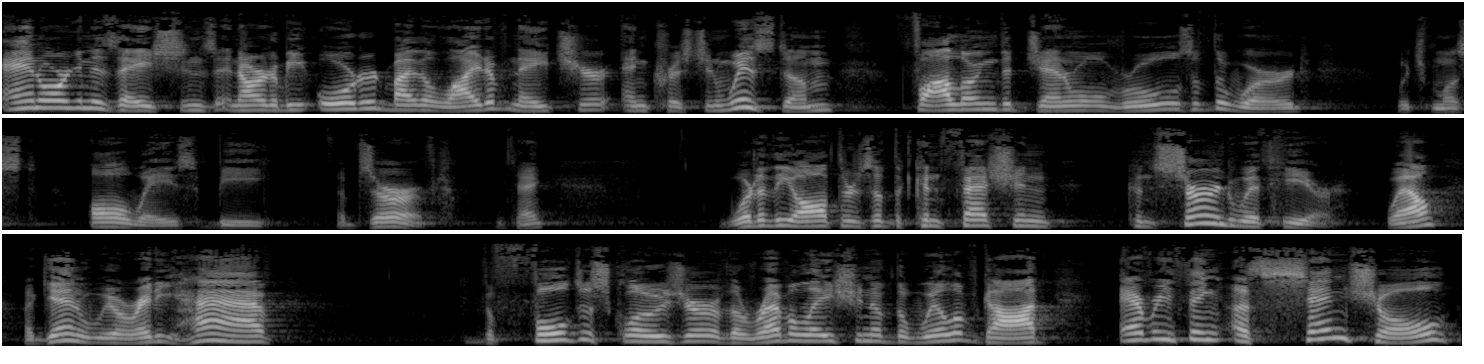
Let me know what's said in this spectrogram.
and organizations and are to be ordered by the light of nature and Christian wisdom, following the general rules of the word, which must always be observed. Okay? What are the authors of the confession concerned with here? Well, again, we already have the full disclosure of the revelation of the will of God. Everything essential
